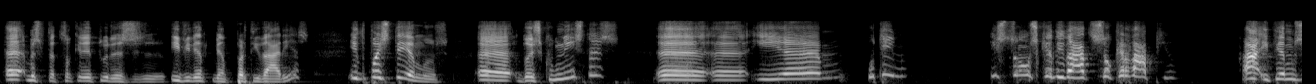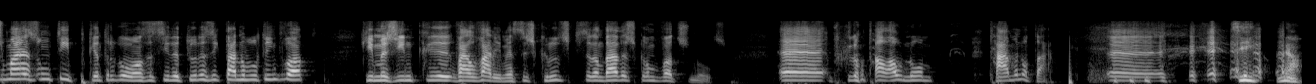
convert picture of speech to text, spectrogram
uh, mas, portanto, são candidaturas uh, evidentemente partidárias. E depois temos uh, dois comunistas uh, e o Tino. Isto são os candidatos ao cardápio. Ah, e temos mais um tipo que entregou 11 assinaturas e que está no boletim de voto, que imagino que vai levar imensas cruzes que serão dadas como votos nulos. Uh, porque não está lá o nome. Está, mas não está. Uh... Sim, não.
